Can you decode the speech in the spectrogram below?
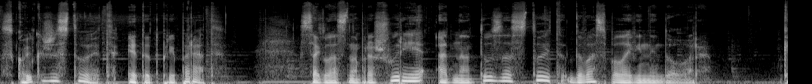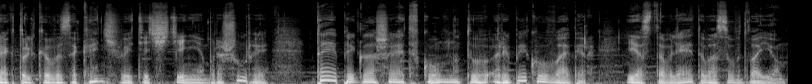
Сколько же стоит этот препарат? Согласно брошюре, одна доза стоит 2,5 доллара. Как только вы заканчиваете чтение брошюры, Тая приглашает в комнату Ребекку Вабер и оставляет вас вдвоем.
